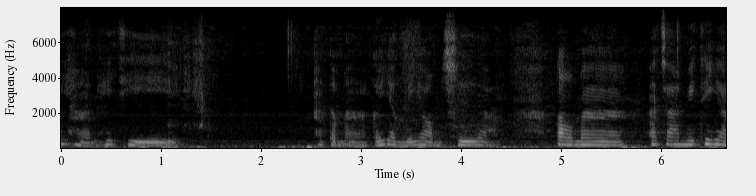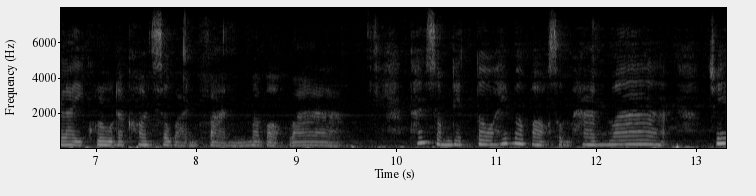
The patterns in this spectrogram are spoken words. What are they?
วิหารให้ที อาตมาก็ยังไม่ยอมเชื่อ ต่อมาอาจารย์วิทยาลัยครูนครสวรรค์ฝันมาบอกว่า ท่านสมเด็จโตให้มาบอกสมภารว่า ช่วย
